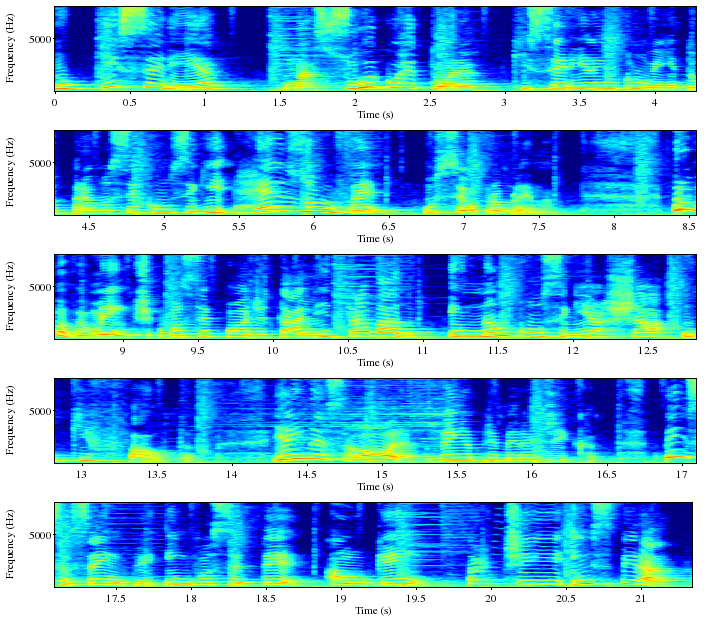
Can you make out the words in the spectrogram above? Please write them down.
o que seria na sua corretora que seria incluído para você conseguir resolver o seu problema. Provavelmente você pode estar tá ali travado em não conseguir achar o que falta. E aí nessa hora vem a primeira dica. Pensa sempre em você ter alguém para te inspirar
